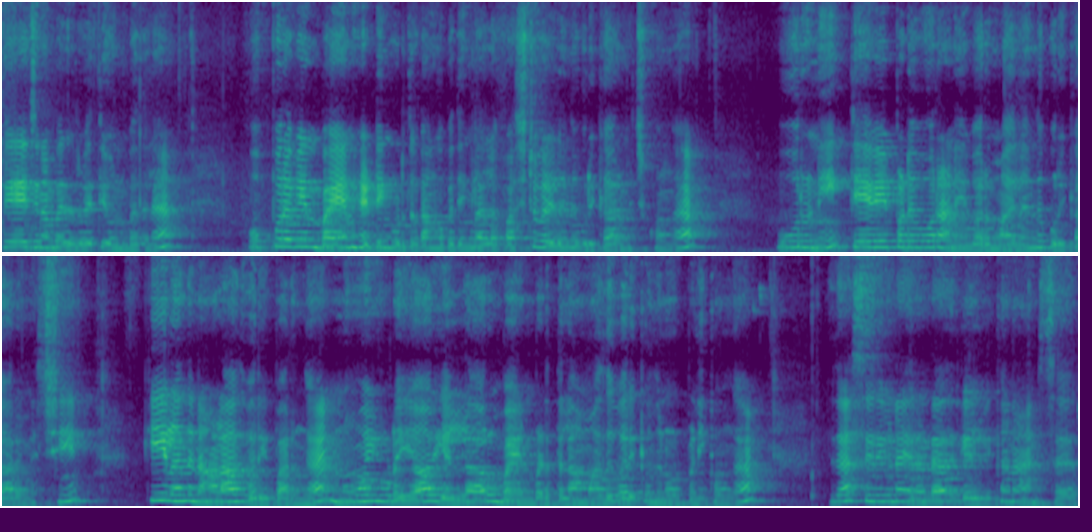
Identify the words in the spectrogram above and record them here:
பேஜ் நம்பர் இருபத்தி ஒன்பதில் ஒப்புரவின் பயன் ஹெட்டிங் கொடுத்துருக்காங்க பார்த்தீங்களா அதில் ஃபஸ்ட்டு வழியிலேருந்து குறிக்க ஆரம்பிச்சுக்கோங்க. ஊருணி தேவைப்படுவோர் அனைவரும் அதுலேருந்து குறிக்க ஆரம்பித்து கீழேருந்து நாலாவது வரி பாருங்கள் நோயுடையார் எல்லாரும் பயன்படுத்தலாம். அது வரைக்கும் வந்து நோட் பண்ணிக்கோங்க. இதான் சிறுவினா இரண்டாவது கேள்விக்கான ஆன்சர்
